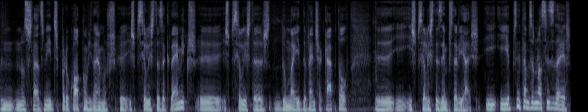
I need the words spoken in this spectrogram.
nos Estados Unidos para o qual convidamos eh, especialistas académicos, eh, especialistas do meio de venture capital eh, e, especialistas empresariais. E, e, apresentamos as nossas ideias.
